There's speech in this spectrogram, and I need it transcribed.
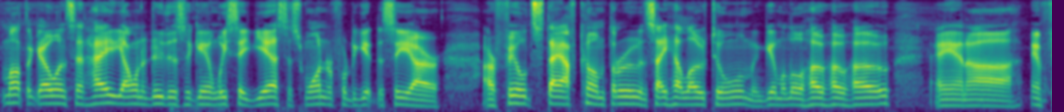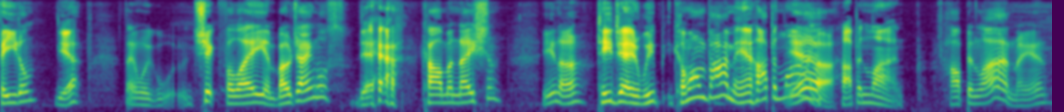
month ago and said, "Hey, I want to do this again." We said, "Yes, it's wonderful to get to see our our field staff come through and say hello to them and give them a little ho ho ho and uh and feed them." Yeah. Then we Chick Fil A and Bojangles Yeah. combination. You know, TJ, we come on by, man. Hop in line. Yeah. Hop in line. hop in line, man.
